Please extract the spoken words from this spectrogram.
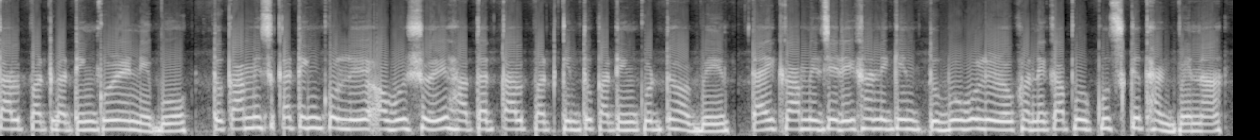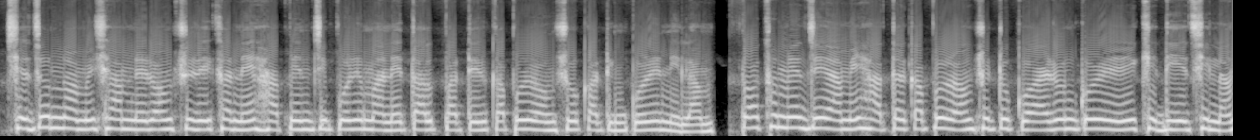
তালপাট কাটিং করে নেব। তো কামিজ কাটিং করলে অবশ্যই হাতার তালপাট কিন্তু কাটিং করতে হবে। তাই কামিজের এখানে কিন্তু বগলের ওখানে কাপড় কুচকে থাকবে না। সেজন্য আমি সামনের অংশের এখানে হাফ ইঞ্চি পরিমাণে তালপাটের কাপড়ের অংশ কাটিং করে নিলাম। প্রথমে যে আমি হাতার কাপড়ের অংশটুকু আয়রন করে রেখে দিয়েছিলাম,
